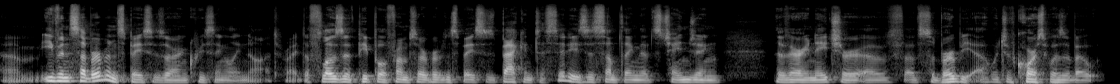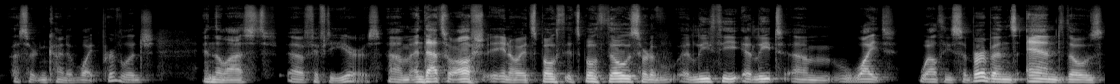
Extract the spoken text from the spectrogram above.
Um, even suburban spaces are increasingly not, right? The flows of people from suburban spaces back into cities is something that's changing the very nature of, of suburbia, which of course was about a certain kind of white privilege in the last uh, 50 years. Um, and that's what, you know, it's both, it's both those sort of elite, elite um, white wealthy suburbans and those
